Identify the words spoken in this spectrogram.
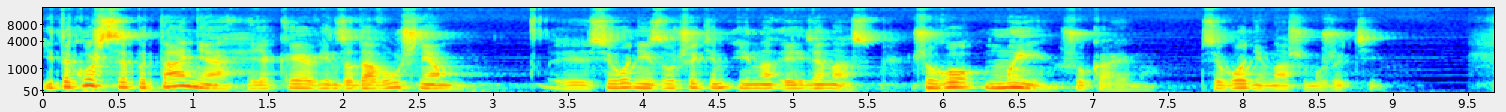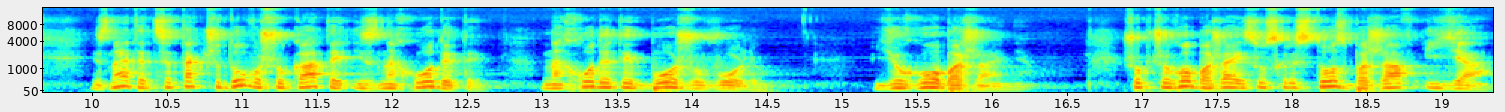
І також це питання, яке він задав учням, е, сьогодні звучить і для нас. Чого ми шукаємо сьогодні в нашому житті? І знаєте, це так чудово шукати і знаходити, знаходити Божу волю, Його бажання. Щоб чого бажає Ісус Христос, бажав і я.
